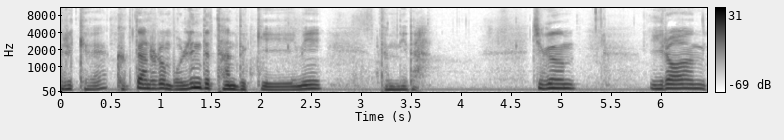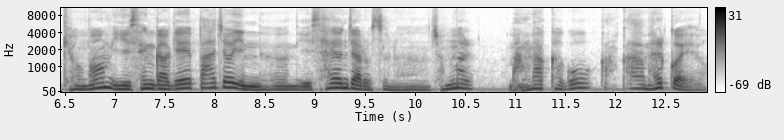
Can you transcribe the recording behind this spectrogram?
이렇게 극단으로 몰린 듯한 느낌이 듭니다. 지금 이런 경험, 이 생각에 빠져 있는 이 사연자로서는 정말 막막하고 깜깜할 거예요.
